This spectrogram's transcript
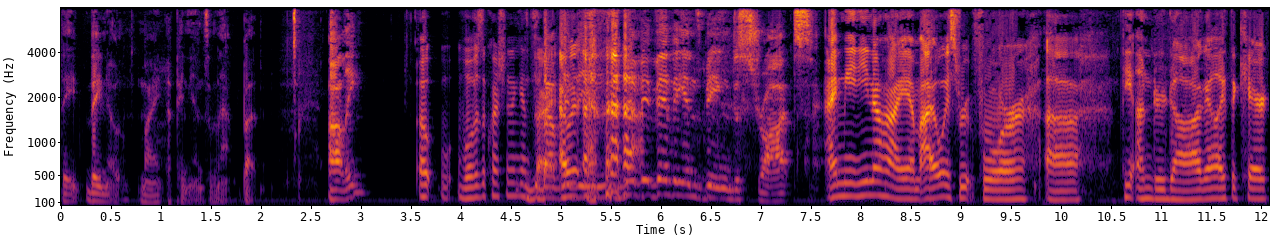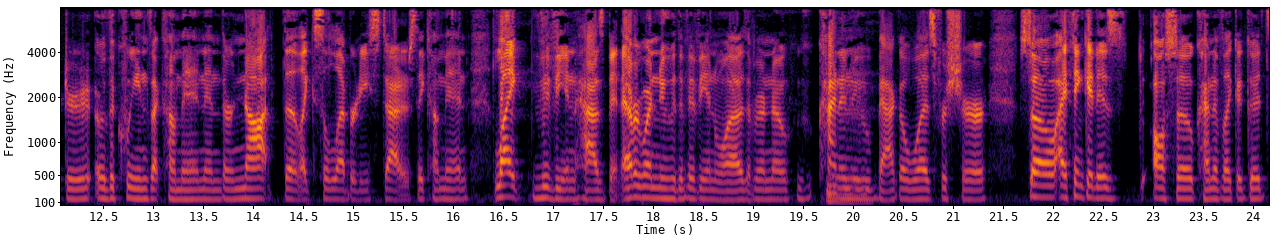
they they know my opinions on that. But Ollie, Oh, what was the question again? Sorry. about Vivienne, Vivienne's being distraught. I mean, you know how I am. I always root for uh, the underdog. I like the character or the queens that come in and they're not the like celebrity status. They come in like Vivienne has been. Everyone knew who the Vivienne was. Everyone know who kind of knew who Baga was for sure. So I think it is also kind of like a good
